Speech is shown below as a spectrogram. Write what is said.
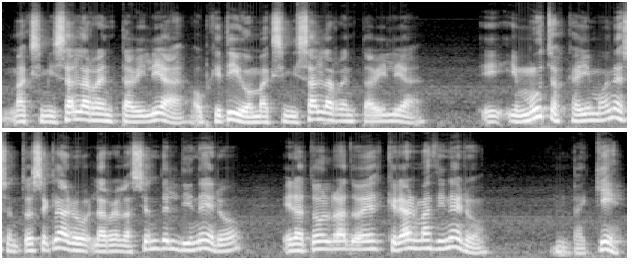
maximizar la rentabilidad, objetivo, maximizar la rentabilidad. Y, y muchos caímos en eso. Entonces, claro, la relación del dinero era todo el rato es crear más dinero. ¿Para qué?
